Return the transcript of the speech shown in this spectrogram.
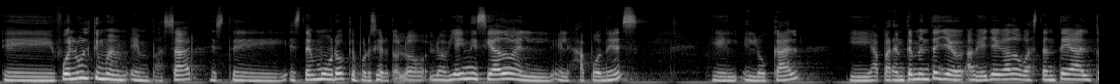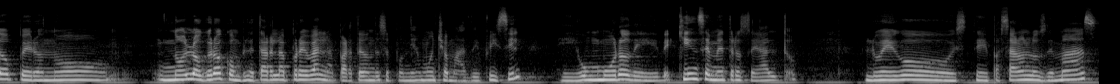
Eh, fue el último en, pasar este, este muro, que por cierto lo, había iniciado el, japonés, el, local, y aparentemente había llegado bastante alto, pero no, no logró completar la prueba en la parte donde se ponía mucho más difícil, eh, un muro de, de, 15 metros de alto. Luego este, pasaron los demás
